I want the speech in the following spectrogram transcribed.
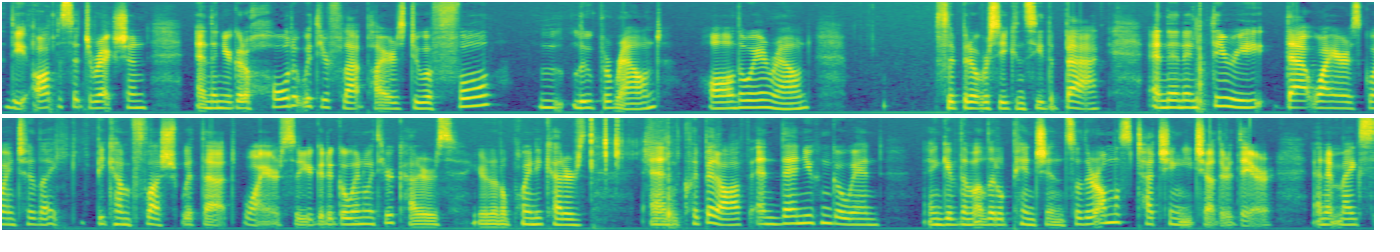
the opposite direction, and then you're going to hold it with your flat pliers, do a full loop around, all the way around, flip it over so you can see the back, and then in theory, that wire is going to like become flush with that wire. So you're going to go in with your cutters, your little pointy cutters, and clip it off and then you can go in and give them a little pinch in so they're almost touching each other there and it makes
